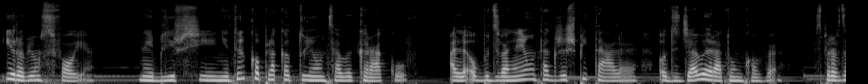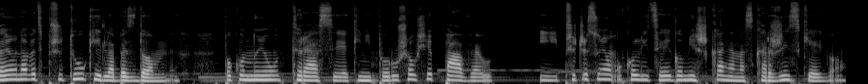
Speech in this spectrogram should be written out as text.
i robią swoje. Najbliżsi nie tylko plakatują cały Kraków, ale obdzwaniają także szpitale, oddziały ratunkowe. Sprawdzają nawet przytułki dla bezdomnych, pokonują trasy, jakimi poruszał się Paweł i przeczesują okolice jego mieszkania na Skarżyńskiego.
